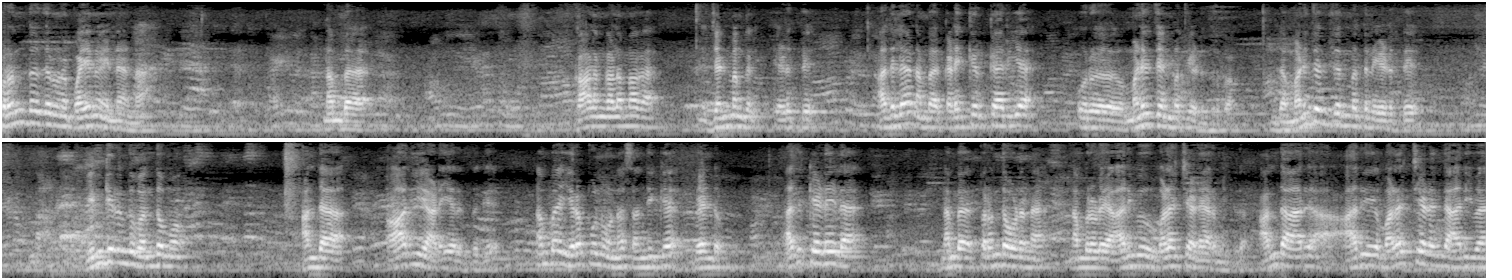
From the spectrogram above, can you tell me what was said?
பிறந்ததோட பயணம் என்னன்னா நம்ம காலங்காலமாக ஜென்மங்கள் எடுத்து அதில் நம்ம கிடைக்கிறக்கரிய ஒரு மனித ஜென்மத்தை எடுத்திருக்கோம். இந்த மனித ஜென்மத்தில் எடுத்து எங்கிருந்து வந்தோமோ அந்த ஆதியை அடையிறதுக்கு நம்ம இறப்புன்னு ஒன்று சந்திக்க வேண்டும். அதுக்கிடையில் நம்ம பிறந்த உடனே நம்மளுடைய அறிவு வளர்ச்சி அடைய ஆரம்பிக்குது. அந்த அறி அறி வளர்ச்சி அடைந்த அறிவை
